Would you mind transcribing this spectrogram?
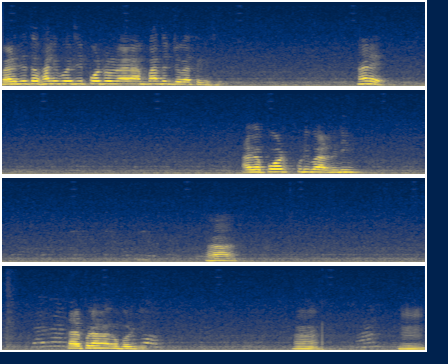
বাড়িতে তো খালি বলছিস পটল আর বাঁদর জোগাতে গেছি হ্যাঁ রে? আগে পড়, কুড়ি বার রিডিং। হ্যাঁ। তারপরে আমাকে বলবি। হ্যাঁ। হুম।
